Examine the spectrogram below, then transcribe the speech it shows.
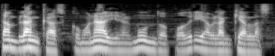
tan blancas como nadie en el mundo podría blanquearlas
